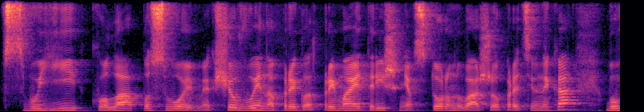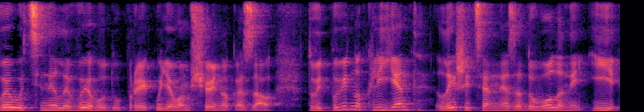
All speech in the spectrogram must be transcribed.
в свої кола по-своєму. Якщо ви, наприклад, приймаєте рішення в сторону вашого працівника, бо ви оцінили вигоду, про яку я вам щойно казав, то відповідно клієнт лишиться незадоволений і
